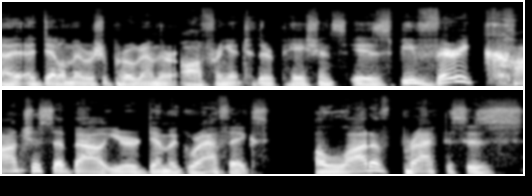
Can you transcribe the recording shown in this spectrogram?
a dental membership program, they're offering it to their patients, is be very conscious about your demographics. A lot of practices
